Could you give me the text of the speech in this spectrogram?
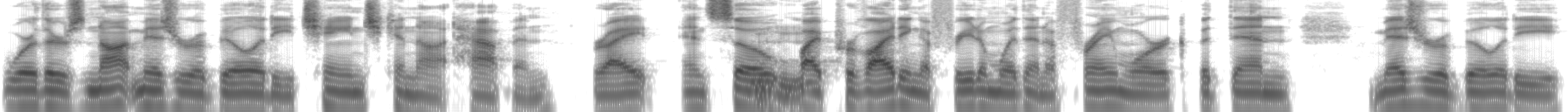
where there's not measurability, change cannot happen, right? And so mm-hmm. by providing a freedom within a framework, but then measurability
